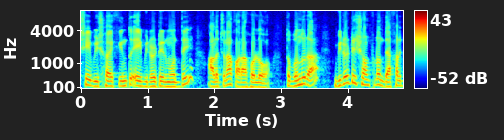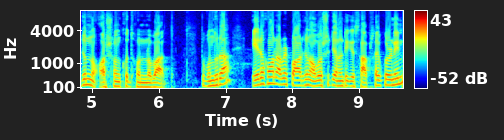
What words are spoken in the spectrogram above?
সেই বিষয়ে কিন্তু এই ভিডিওটির মধ্যেই আলোচনা করা হলো। তো বন্ধুরা, ভিডিওটি সম্পূর্ণ দেখার জন্য অসংখ্য ধন্যবাদ। তো বন্ধুরা, এরকম আপডেট পাওয়ার জন্য অবশ্যই চ্যানেলটিকে সাবস্ক্রাইব করে নিন।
